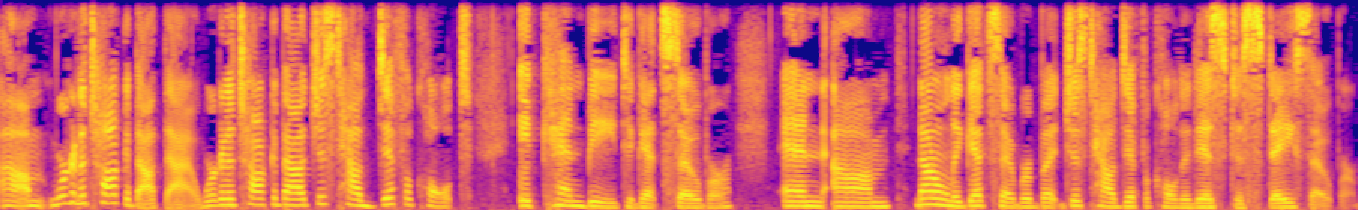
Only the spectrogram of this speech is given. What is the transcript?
um, we're going to talk about that. We're going to talk about just how difficult it can be to get sober, and um, not only get sober, but just how difficult it is to stay sober.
